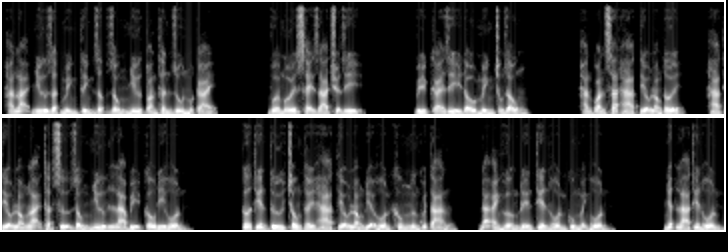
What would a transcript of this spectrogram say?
hắn lại như giật mình tỉnh giấc giống như toàn thân run một cái. Vừa mới xảy ra chuyện gì? Vì cái gì đầu mình trống rỗng? Hắn quan sát hà tiểu long tới, hà tiểu long lại thật sự giống như là bị câu đi hồn. Cơ thiên tứ trông thấy hà tiểu long địa hồn không ngừng quyết tán, đã ảnh hưởng đến thiên hồn cùng mệnh hồn. Nhất là thiên hồn,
